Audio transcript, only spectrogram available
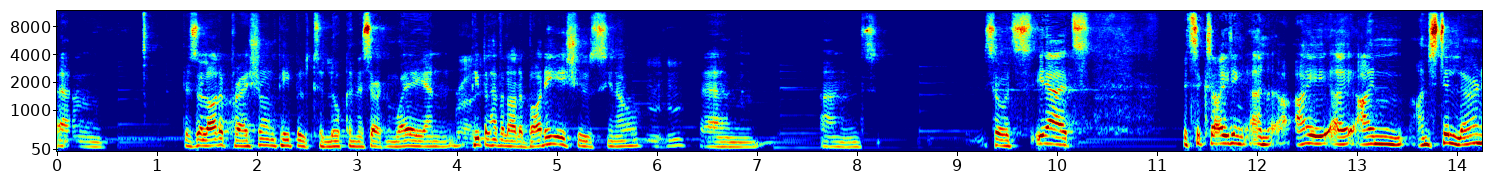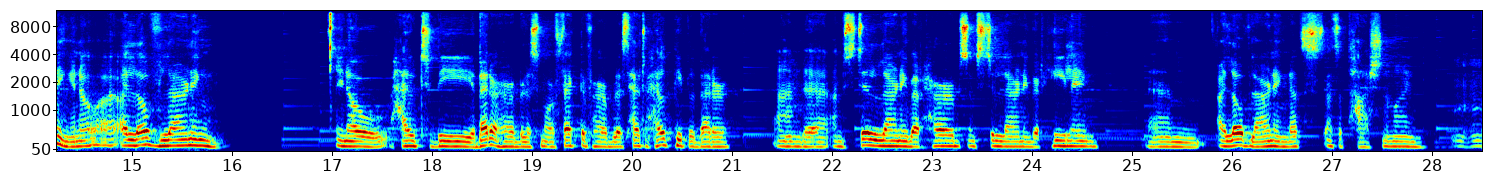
Um, there's a lot of pressure on people to look in a certain way and Right. people have a lot of body issues you know? Mhm. um, and so it's yeah it's it's exciting. And I, I i'm i'm still learning you know? I, I love learning you know how to be a better herbalist more effective herbalist how to help people better. And uh, i'm still learning about herbs. I'm still learning about healing. Um, i love learning. That's that's a passion of mine. Hmm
